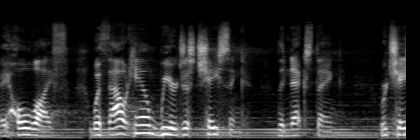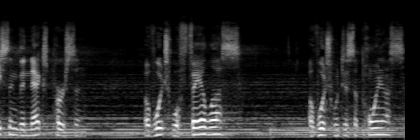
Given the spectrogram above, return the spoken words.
a whole life. Without Him, we are just chasing the next thing. We're chasing the next person, of which will fail us, of which will disappoint us.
